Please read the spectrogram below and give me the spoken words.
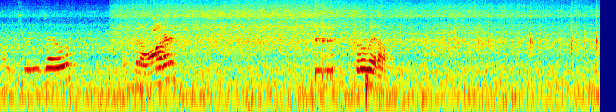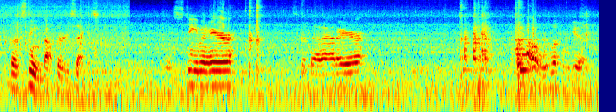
Some chorizo. A little bit of water. Put a lid on it. Let it steam about 30 seconds. It's steaming here. Let's get that out of here. Oh, we're looking good.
